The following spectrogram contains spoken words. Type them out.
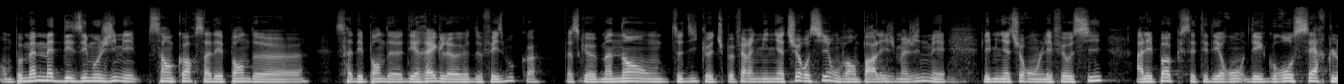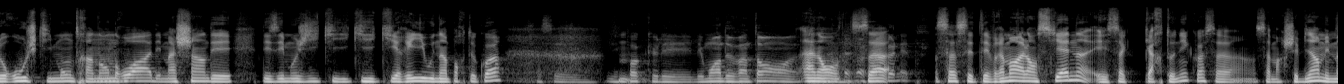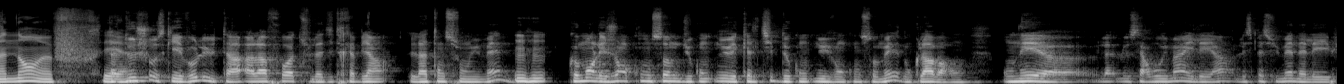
on peut même mettre des emojis, mais ça encore ça dépend de ça dépend de- des règles de Facebook quoi. Parce que maintenant, on te dit que tu peux faire une miniature aussi. On va en parler, j'imagine, mais les miniatures, on les fait aussi. À l'époque, c'était des des gros cercles rouges qui montrent un endroit, des machins, des, des emojis qui, qui, qui rient ou n'importe quoi. Ça, c'est une époque que les, les moins de 20 ans. euh, Ah non, ça, ça, c'était vraiment à l'ancienne et ça cartonnait, quoi. Ça, ça marchait bien, mais maintenant, euh, pff, c'est. T'as deux choses qui évoluent. T'as à la fois, tu l'as dit très bien, l'attention humaine. Mhm. comment les gens consomment du contenu et quel type de contenu ils vont consommer. Donc là, bah, on, on est euh, la- le cerveau humain, il est hein, l'espèce humaine, elle est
